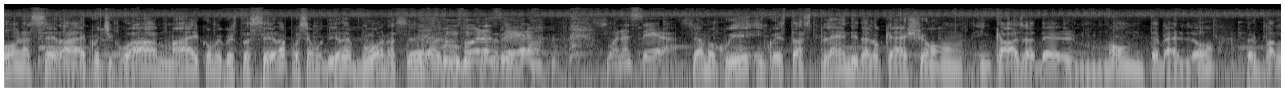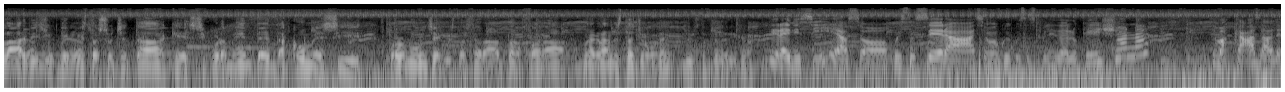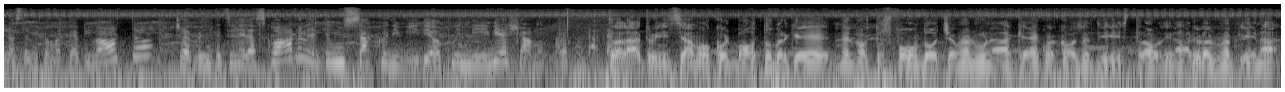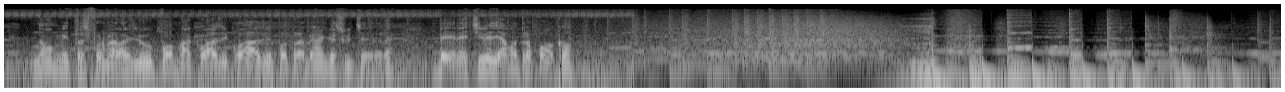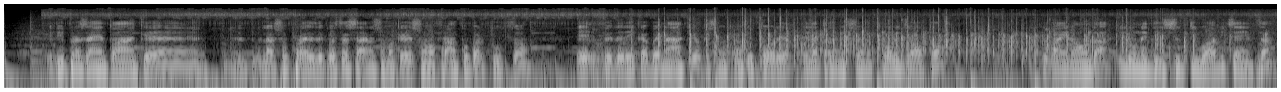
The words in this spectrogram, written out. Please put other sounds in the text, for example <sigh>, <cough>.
Buonasera, eccoci qua, mai come questa sera possiamo dire buonasera. <laughs> buonasera. buonasera. Siamo qui in questa splendida location in casa del Montebello per parlarvi di, di, questa società che sicuramente da come si pronuncia in questa serata farà una grande stagione, giusto Federica? Direi di sì, adesso questa sera siamo qui in questa splendida location siamo a casa del nostro amico Matteo Pivotto, c'è la presentazione della squadra, vedrete un sacco di video, quindi vi lasciamo alla puntata. Tra l'altro iniziamo col botto perché nel nostro sfondo c'è una luna che è qualcosa di straordinario, la luna piena. Non mi trasformerò in lupo, ma quasi quasi potrebbe anche succedere. Bene, ci vediamo tra poco. vi presento anche la sorpresa di questa sera, insomma, che sono Franco Bertuzzo e Federica Benacchio, che sono conduttori della trasmissione Fuori Gioco, che va in onda il lunedì su TV a Vicenza,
